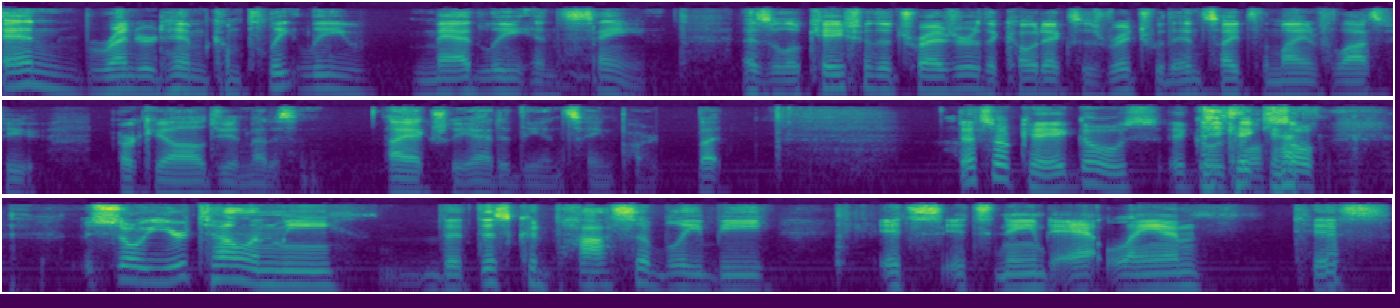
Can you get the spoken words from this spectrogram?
and rendered him completely madly insane. As a location of the treasure, the codex is rich with insights the Mayan philosophy, archaeology, and medicine. I actually added the insane part, but That's okay. It goes. It goes well. So, so you're telling me that this could possibly be? It's it's named Atlantis,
